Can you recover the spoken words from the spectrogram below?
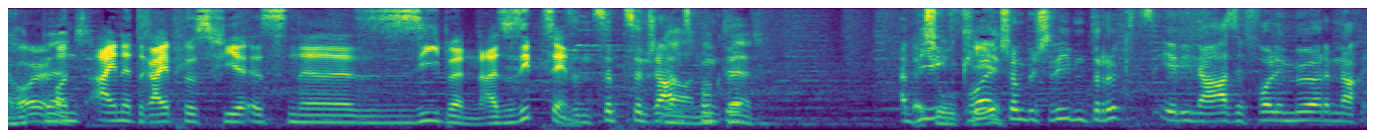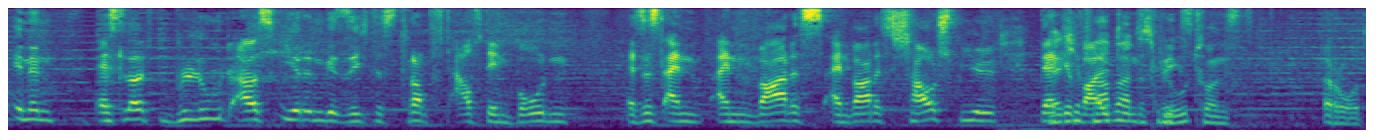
Jawohl. Und eine 3 plus 4 ist eine 7, also Das 17. sind 17 ja, not Schadenspunkte. bad. Wie okay. vorhin schon beschrieben, drückt ihr die Nase volle Möhre nach innen. Es läuft Blut aus ihrem Gesicht, es tropft auf den Boden. Es ist ein, ein, wahres, ein wahres Schauspiel der Welche Gewalt Farbe und das Blut? Kriegskunst. Rot.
